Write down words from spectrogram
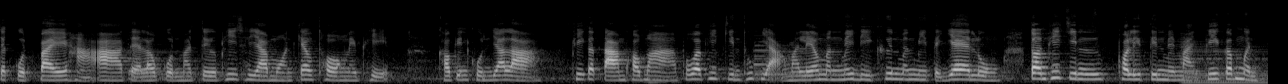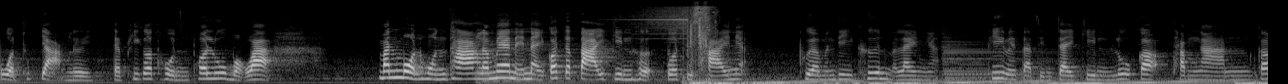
จะกดไปหาอาแต่เรากดมาเจอพี่ชยามอนแก้วทองในเพจเขาเป็นคนยะลา พี่ก็ตามเขามา เพราะว่าพี่กินทุกอย่างมาแล้วมันไม่ดีขึ้นมันมีแต่แย่ลง ตอนพี่กินพอลิตินใหม่ๆ พี่ก็เหมือนปวดทุกอย่างเลย แต่พี่ก็ทนพ่อลูกบอกว่า มันหมดหนทางแล้วแม่ไหนๆก็จะตายกินเหอะตัวสุดท้ายเนี่ยเผื่อมันดีขึ้นอะไรเงี้ยพี่เลยตัดสินใจกินลูกก็ทำงานก็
